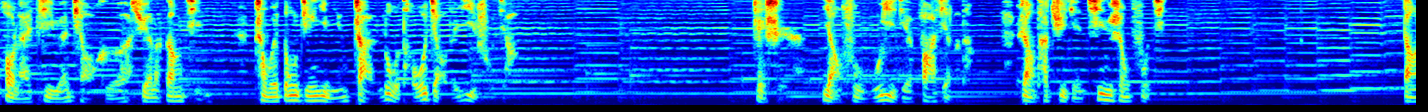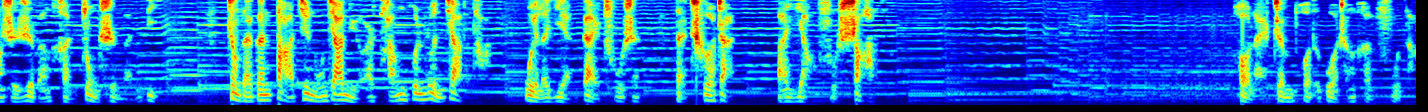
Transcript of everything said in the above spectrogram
后来机缘巧合，学了钢琴。成为东京一名崭露头角的艺术家。这时，养父无意间发现了他，让他去见亲生父亲。当时日本很重视门第，正在跟大金融家女儿谈婚论嫁的他，为了掩盖出身，在车站把养父杀死。后来侦破的过程很复杂，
